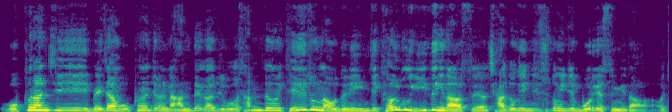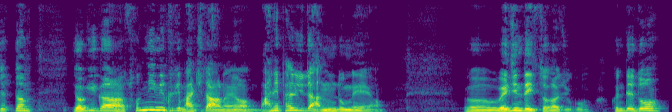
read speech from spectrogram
오픈한 지 매장 오픈한 지 얼마 안 돼가지고 3등이 계속 나오더니 이제 결국 2등이 나왔어요. 자동인지 수동인지 모르겠습니다. 어쨌든 여기가 손님이 그렇게 많지도 않아요. 많이 팔리지도 않는 동네예요. 어, 외진데 있어가지고. 근데도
